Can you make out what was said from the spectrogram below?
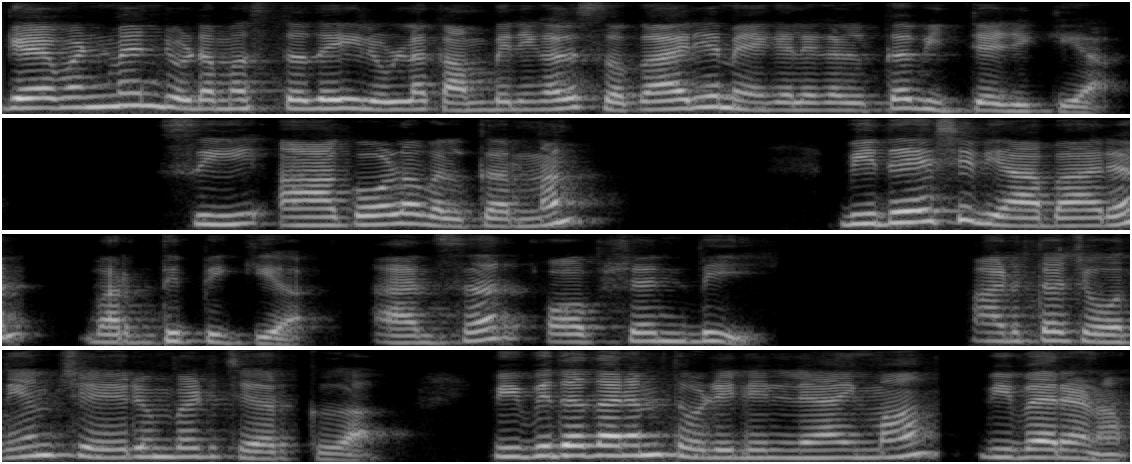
ഗവൺമെന്റ് ഉടമസ്ഥതയിലുള്ള കമ്പനികൾ സ്വകാര്യ മേഖലകൾക്ക് വിറ്റഴിക്കുക. സി ആഗോളവൽക്കരണം. വിദേശ വ്യാപാരം വർദ്ധിപ്പിക്കുക. Answer option B. അടുത്ത ചോദ്യം ചേരുമ്പടി ചേർക്കുക. വിവിധതരം തൊഴിലില്ലായ്മ വിവരണം.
